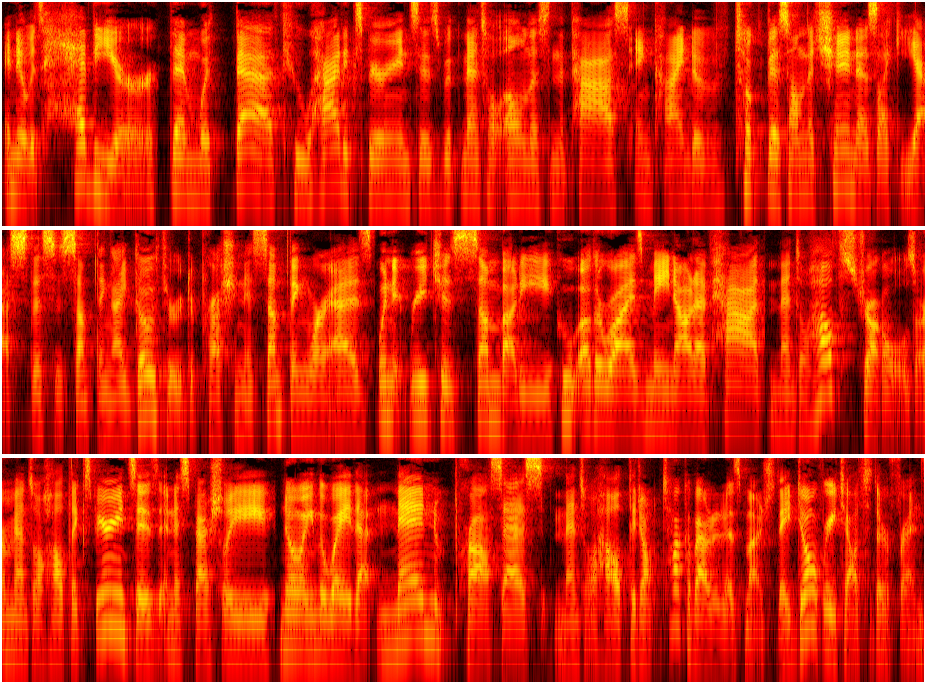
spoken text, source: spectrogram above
and it was heavier than with Beth, who had experiences with mental illness in the past and kind of took this on the chin as like, yes, this is something I go through. Depression is something. Whereas when it reaches somebody who otherwise may not have had mental health struggles or mental health experiences, and especially knowing the way that men process mental health, they don't talk about it as much. They don't reach out to their friends.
